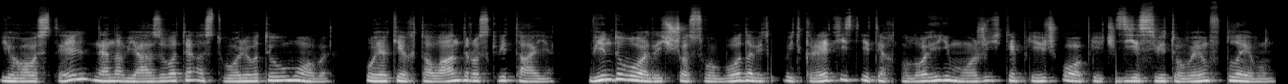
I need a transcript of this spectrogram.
Його стиль не нав'язувати, а створювати умови, у яких талант розквітає. Він доводить, що свобода, відкритість і технології можуть йти пліч опліч зі світовим впливом.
